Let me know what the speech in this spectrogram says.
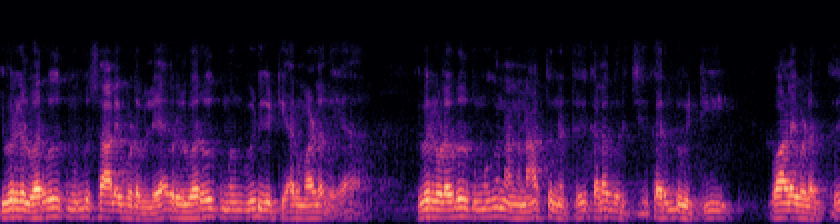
இவர்கள் வருவதற்கு முன்பு சாலை போடவில்லையா? இவர்கள் வருவதற்கு முன்பு வீடு கட்டி யாரும் வாழலையா? இவர்கள் வருவதற்கு முன்பு நாங்கள் நாற்று நட்டு களை பறித்து கரும்பு வெட்டி வாழை வளர்த்து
